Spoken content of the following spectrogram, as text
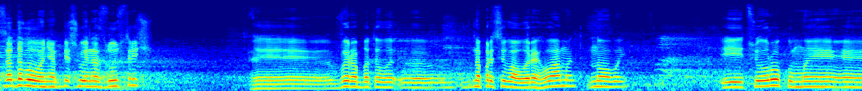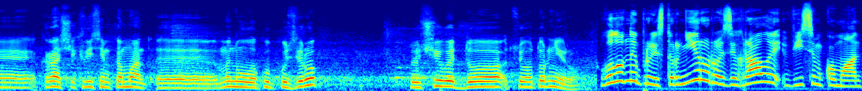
з задоволенням пішли на зустріч, е, виробили, е, напрацювали регламент новий. І цього року ми е, кращих вісім команд минулого Кубку зірок включили до цього турніру. Головний приз турніру розіграли вісім команд.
